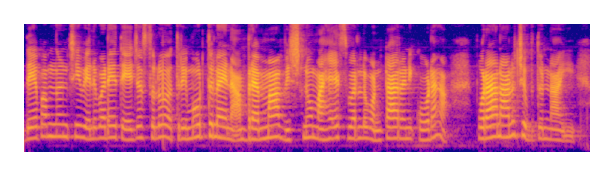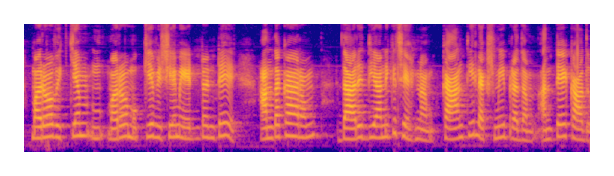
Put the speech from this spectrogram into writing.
దీపం నుంచి వెలువడే తేజస్సులో త్రిమూర్తులైన బ్రహ్మ విష్ణు మహేశ్వరులు ఉంటారని కూడా పురాణాలు చెబుతున్నాయి. మరో విక్యం మరో ముఖ్య విషయం ఏంటంటే అంధకారం దారిద్ర్యానికి చిహ్నం. కాంతి లక్ష్మీప్రదం. అంతేకాదు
